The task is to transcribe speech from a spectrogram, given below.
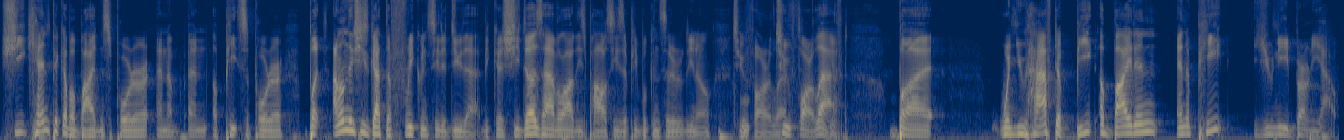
She can pick up a Biden supporter and a and a Pete supporter, but I don't think she's got the frequency to do that because she does have a lot of these policies that people consider, you know, Too far left. Too far left. But when you have to beat a Biden and a Pete, you need Bernie out.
